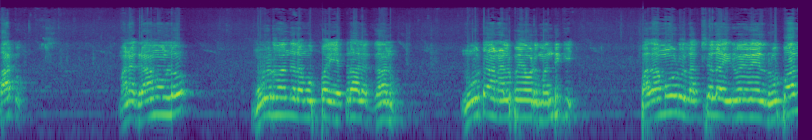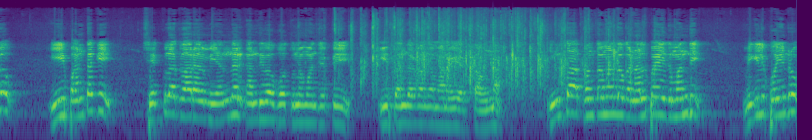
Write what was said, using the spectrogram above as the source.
పాటు మన గ్రామంలో మూడు వందల ముప్పై ఎకరాలకు గాను నూట నలభై ఏడు మందికి పదమూడు లక్షల ఇరవై వేల రూపాయలు ఈ పంటకి చెక్కుల ద్వారా మీ అందరికి అందివ్వబోతున్నామని చెప్పి ఈ సందర్భంగా మనం చేస్తా ఉన్నాం. ఇంకా కొంతమంది ఒక నలభై ఐదు మంది మిగిలిపోయినరు.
